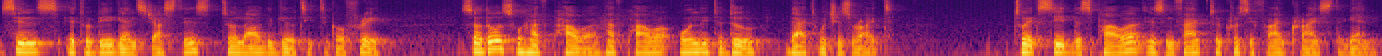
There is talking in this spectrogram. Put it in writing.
since it would be against justice to allow the guilty to go free. So those who have power have power only to do that which is right. To exceed this power is, in fact, to crucify Christ again.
